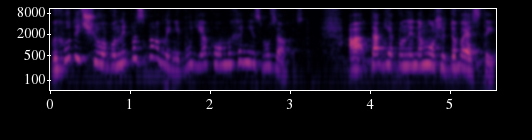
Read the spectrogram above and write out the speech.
Виходить, що вони позбавлені будь-якого механізму захисту. А так як вони не можуть довести,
